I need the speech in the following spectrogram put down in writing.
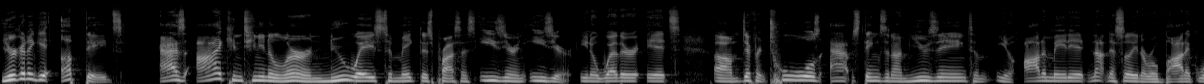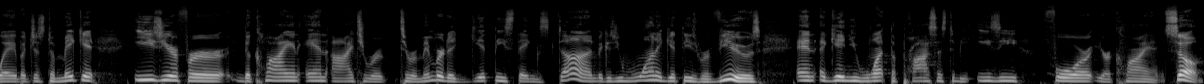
you're going to get updates as I continue to learn new ways to make this process easier and easier, you know, whether it's um, different tools, apps, things that I'm using to, you know, automate it, not necessarily in a robotic way, but just to make it easier for the client and I to, re- to remember to get these things done because you want to get these reviews. And again, you want the process to be easy for your client. So,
